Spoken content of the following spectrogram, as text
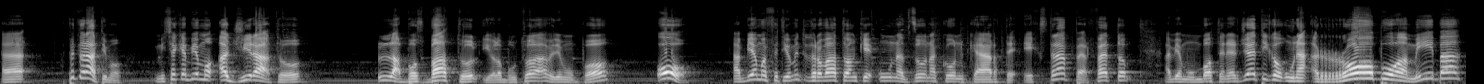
Uh, aspetta un attimo, mi sa che abbiamo aggirato la boss battle. Io la butto là, vediamo un po'. Oh! Abbiamo effettivamente trovato anche una zona con carte extra, perfetto. Abbiamo un bot energetico, una robo ameba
